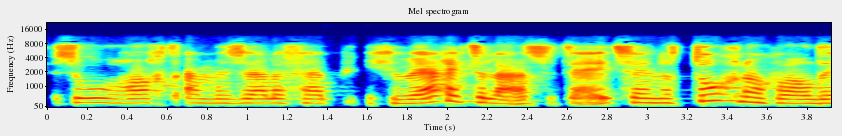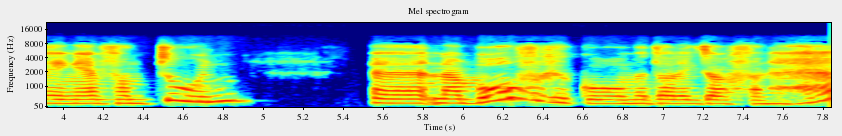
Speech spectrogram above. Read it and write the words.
zo hard aan mezelf heb gewerkt de laatste tijd, zijn er toch nog wel dingen van toen uh, naar boven gekomen. Dat ik dacht van, hè?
